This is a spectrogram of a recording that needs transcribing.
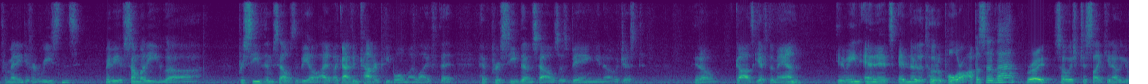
for many different reasons. Maybe if somebody uh, perceived themselves to be a, I, like I've encountered people in my life that have perceived themselves as being you know just you know God's gift to man. You know what I mean? And it's and they're the total polar opposite of that. right. So it's just like you know you're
